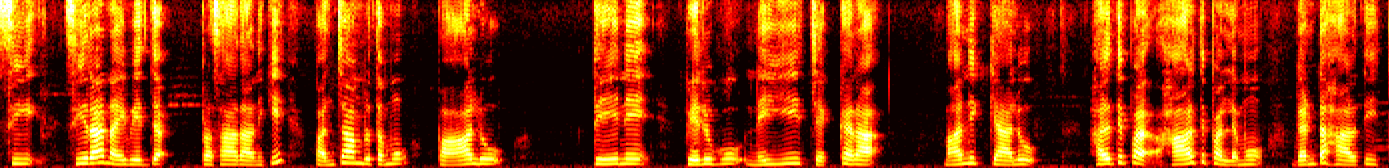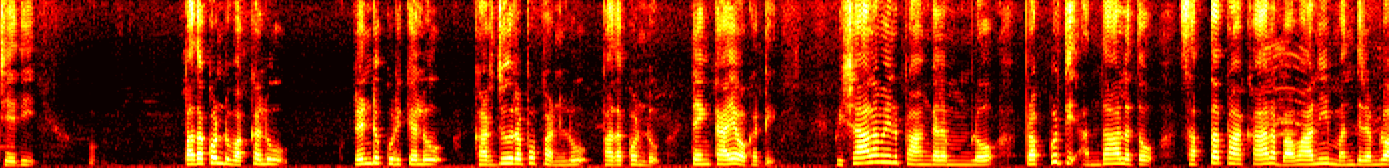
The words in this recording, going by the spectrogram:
సీ సీరా నైవేద్య ప్రసాదానికి పంచామృతము పాలు తేనె పెరుగు నెయ్యి చక్కెర మాణిక్యాలు హరతి ప హారతి పళ్ళెము గంట హారతి ఇచ్చేది. పదకొండు వక్కలు రెండు కుడికలు ఖర్జూరపు పండ్లు పదకొండు టెంకాయ ఒకటి. విశాలమైన ప్రాంగణంలో ప్రకృతి అందాలతో సప్త ప్రాకార భవానీ మందిరంలో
